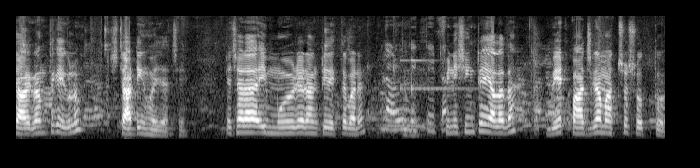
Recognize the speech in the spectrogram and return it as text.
চার গ্রাম থেকে এগুলো স্টার্টিং হয়ে যাচ্ছে। এছাড়া এই ময়ূরের আংটি দেখতে পারেন। ফিনিশিংটাই আলাদা ওয়েট পাঁচ গ্রাম আটশো সত্তর।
